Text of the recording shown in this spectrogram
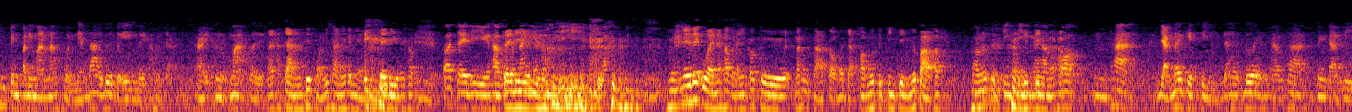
ที่เป็นปริมาณน้ำฝนเนี่ยได้ด้วยตัวเองเลยครับอาจารย์ใช่สนุกมากเลยอาจารย์ที่สอนวิชานี้เป็นไงใจดีไหมครับ ก็ใจดีครับใจดีก็งอยู่นะครับตรงนี้นะครับไม่ไม่ได้อวยนะครับ อันนี้ก็คือนักศึกษาตอบมาจากความรู้สึกจริง ๆ หรือเปล่าครับ ความรู้สึกจริงจริๆงนะๆครับนะครับก็อืมถ้า อยากได้เกรดสี่ได้ด้วยนะครับ ถ้าเป็นการดี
